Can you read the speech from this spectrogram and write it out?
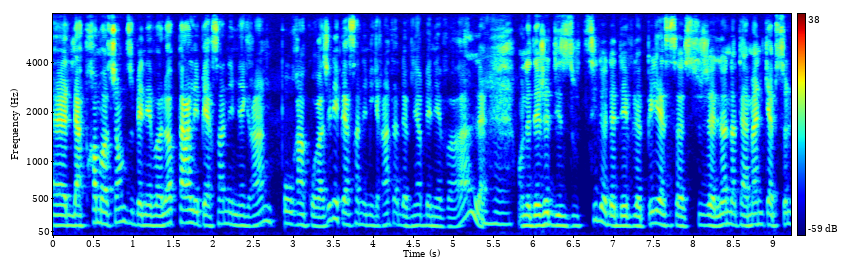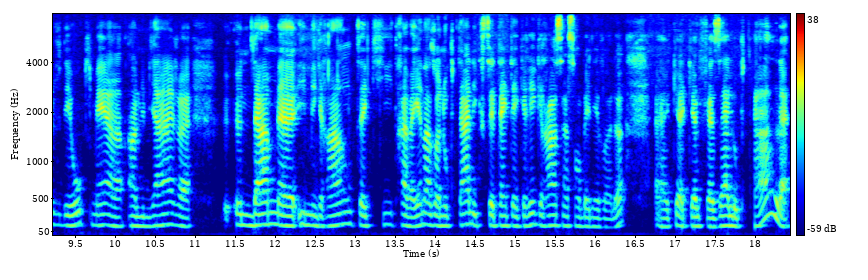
euh, la promotion du bénévolat par les personnes immigrantes pour encourager les personnes immigrantes à devenir bénévoles. Mm-hmm. On a déjà des outils de développer à ce sujet-là, notamment une capsule vidéo qui met en, lumière une dame immigrante qui travaillait dans un hôpital et qui s'est intégrée grâce à son bénévolat qu'elle faisait à l'hôpital.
